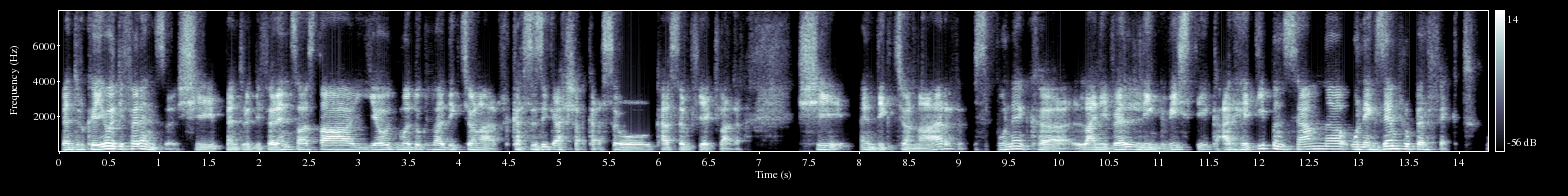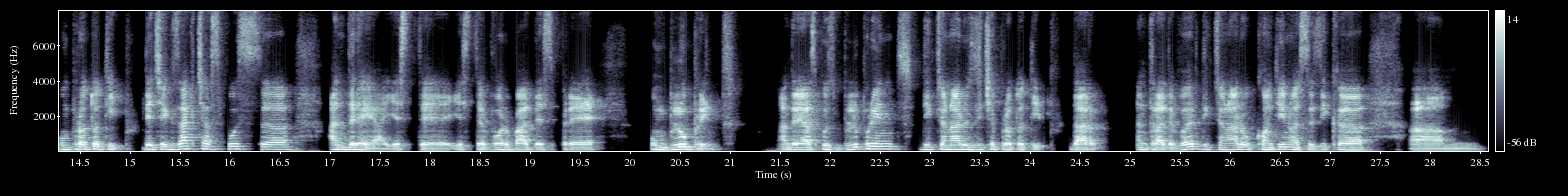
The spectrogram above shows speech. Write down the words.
Pentru că e o diferență și pentru diferența asta eu mă duc la dicționar, ca să zic așa, ca, să o, ca să-mi fie clară. Și în dicționar spune că, la nivel lingvistic, arhetip înseamnă un exemplu perfect, un prototip. Deci exact ce a spus uh, Andreea, este, este vorba despre un blueprint. Andreea a spus blueprint, dicționarul zice prototip, dar, într-adevăr, dicționarul continuă să zică um,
